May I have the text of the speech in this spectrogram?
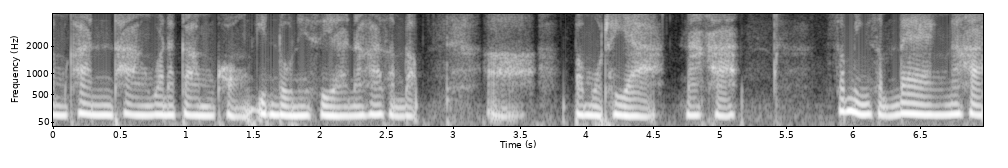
สำคัญทางวรรณกรรมของอินโดนีเซียนะคะสำหรับปโมทยานะคะ สมิงสำแดงนะคะ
